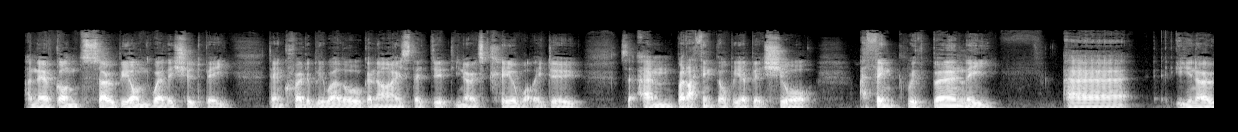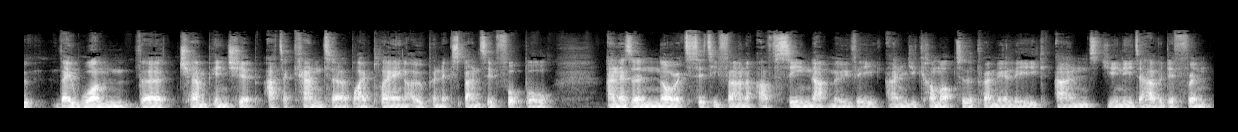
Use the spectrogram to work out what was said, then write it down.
and they've gone so beyond where they should be. They're incredibly well organised. They did, you know, it's clear what they do. So, um, but I think they'll be a bit short. I think with Burnley, uh, you know, they won the championship at a canter by playing open, expansive football And as a Norwich City fan, I've seen that movie. And you come up to the Premier League and you need to have a different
